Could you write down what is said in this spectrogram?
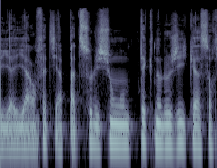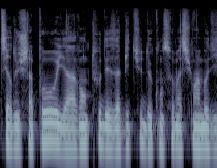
il y a, il y a- en fait il y a pas de solution technologique à sortir du chapeau. Il y a avant tout des habitudes de consommation à modifier.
